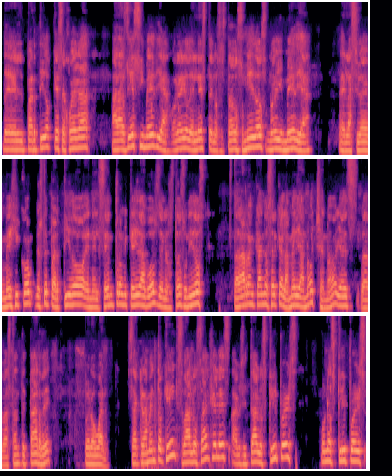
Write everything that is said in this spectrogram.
del partido que se juega a las diez y media, horario del este de los Estados Unidos, nueve y media en la Ciudad de México. Este partido en el centro, mi querida voz, de los Estados Unidos, estará arrancando cerca de la medianoche, ¿no? Ya es bastante tarde, pero bueno. Sacramento Kings va a Los Ángeles a visitar a los Clippers, unos Clippers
